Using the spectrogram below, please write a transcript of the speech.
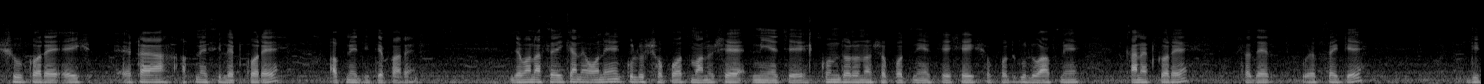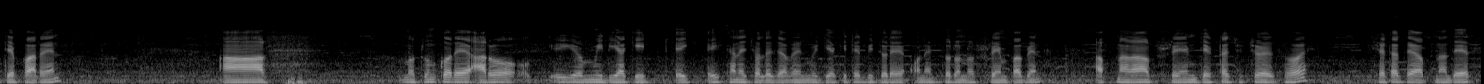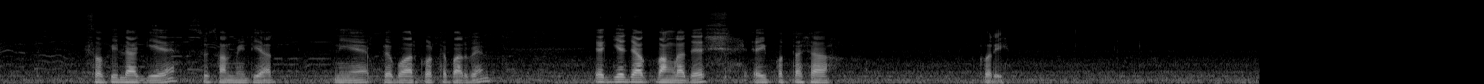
শু করে এই এটা আপনি সিলেক্ট করে আপনি দিতে পারেন। যেমন আছে এখানে অনেকগুলো শপথ মানুষে নিয়েছে, কোন ধরনের শপথ নিয়েছে, সেই শপথগুলো আপনি কানেক্ট করে তাদের ওয়েবসাইটে দিতে পারেন। আর নতুন করে আরও মিডিয়া কিট এই, এইখানে চলে যাবেন। মিডিয়া কিটের ভিতরে অনেক ধরনের ফ্রেম পাবেন। আপনারা ফ্রেম যেটা চয়েস হয়, সেটাতে আপনাদের ছবি লাগিয়ে সোশ্যাল মিডিয়া নিয়ে ব্যবহার করতে পারবেন। এগিয়ে যাক বাংলাদেশ, এই প্রত্যাশা করি।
